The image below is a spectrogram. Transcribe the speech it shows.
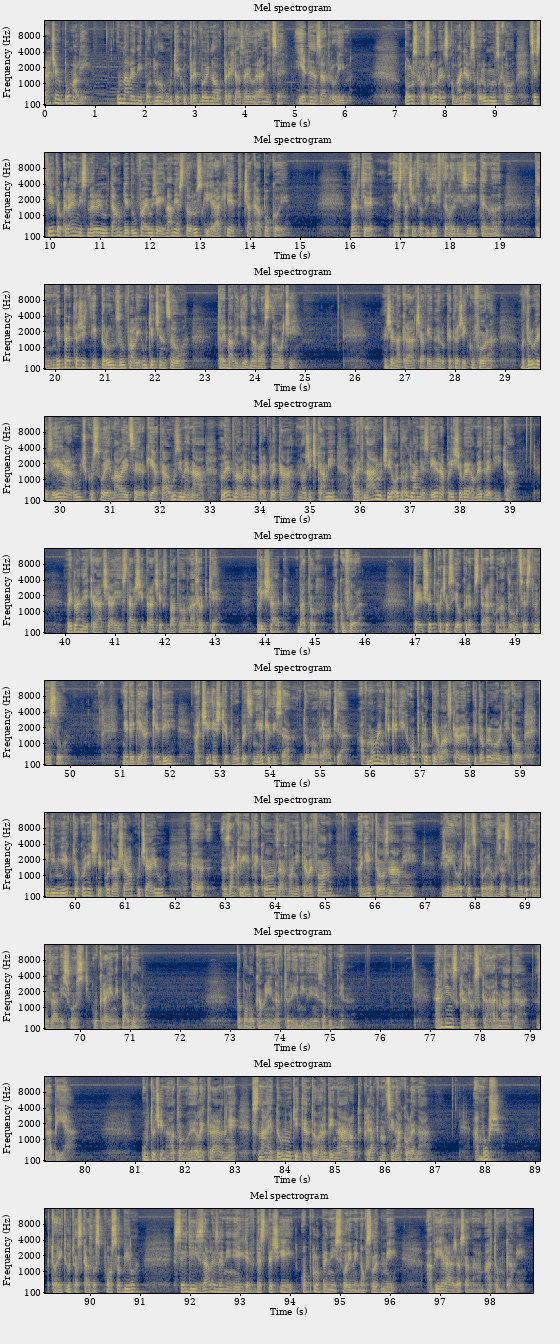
Kráčajú pomaly. Unavení po dlhom úteku pred vojnou prechádzajú hranice. Jeden za druhým. Polsko, Slovensko, Maďarsko, Rumunsko cez tieto krajiny smerujú tam, kde dúfajú, že ich namiesto ruských rakiet čaká pokoj. Verte, nestačí to vidieť v televízii. Ten, ten nepretržitý prúd zúfalých utečencov treba vidieť na vlastné oči. Žena kráča, v jednej ruke drží kufor, v druhej zviera rúčku svojej malej cerky a tá uzimená ledva, ledva prepletá nožičkami, ale v náručí odhodlane zviera plišového medvedíka. Vedľa nej kráča jej starší braček s batohom na chrbte. Plišák, batoh a kufor. To je všetko, čo si okrem strachu na dlhú cestu nesú. Nevedia kedy a či ešte vôbec niekedy sa domov vrátia. A v momente, keď ich obklopia láskavé ruky dobrovoľníkov, keď im niekto konečne podá šálku čaju, e, zakrie deko, zazvoní telefón a niekto oznámi, že ich otec v bojoch za slobodu a nezávislosť Ukrajiny padol. To bol okamih, na ktorý nikdy nezabudnem. Hrdinská ruská armáda zabíja útočí na atomové elektrárne v snahe donútiť tento hrdý národ kľaknúť si na kolená. A muž, ktorý túto skazu spôsobil, sedí zalezený niekde v bezpečí, obklopený svojimi nosledmi a vyhráža sa nám atomkami.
